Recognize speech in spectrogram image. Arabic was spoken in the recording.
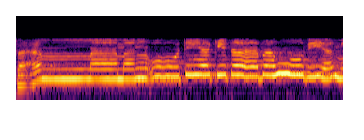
فأما من أوتي كتابه بيمينه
